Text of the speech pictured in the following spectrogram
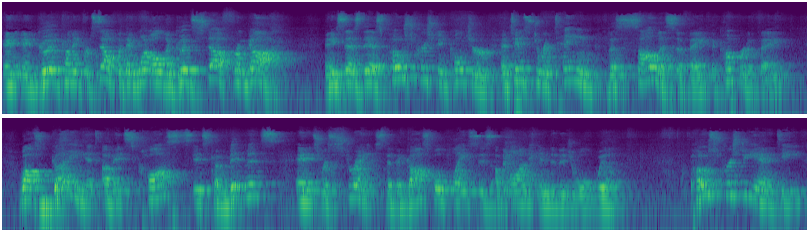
and, and good coming from self, but they want all the good stuff from God. And he says this post Christian culture attempts to retain the solace of faith, the comfort of faith, whilst gutting it of its costs, its commitments, and its restraints that the gospel places upon the individual will. Post Christianity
